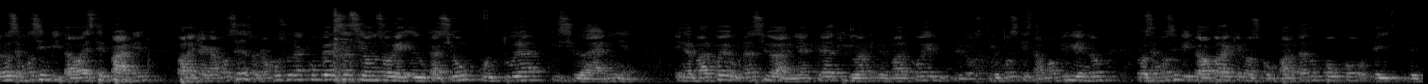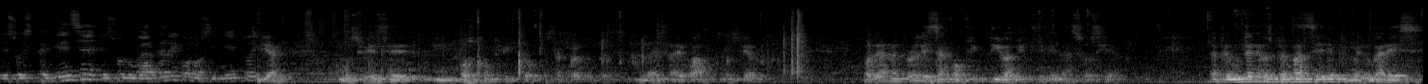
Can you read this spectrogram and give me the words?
Los hemos invitado a este panel para que hagamos eso, hagamos una conversación sobre educación, cultura y ciudadanía. En el marco de una ciudadanía creativa, en el marco de, los tiempos que estamos viviendo, los hemos invitado para que nos compartan un poco de, su experiencia, de su lugar de reconocimiento. Ya, como si hubiese un posconflicto, pues, acuerdo, pues, no es adecuado, ¿no es cierto? Por la naturaleza conflictiva que tiene la sociedad. La pregunta que nos podemos hacer en primer lugar es,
